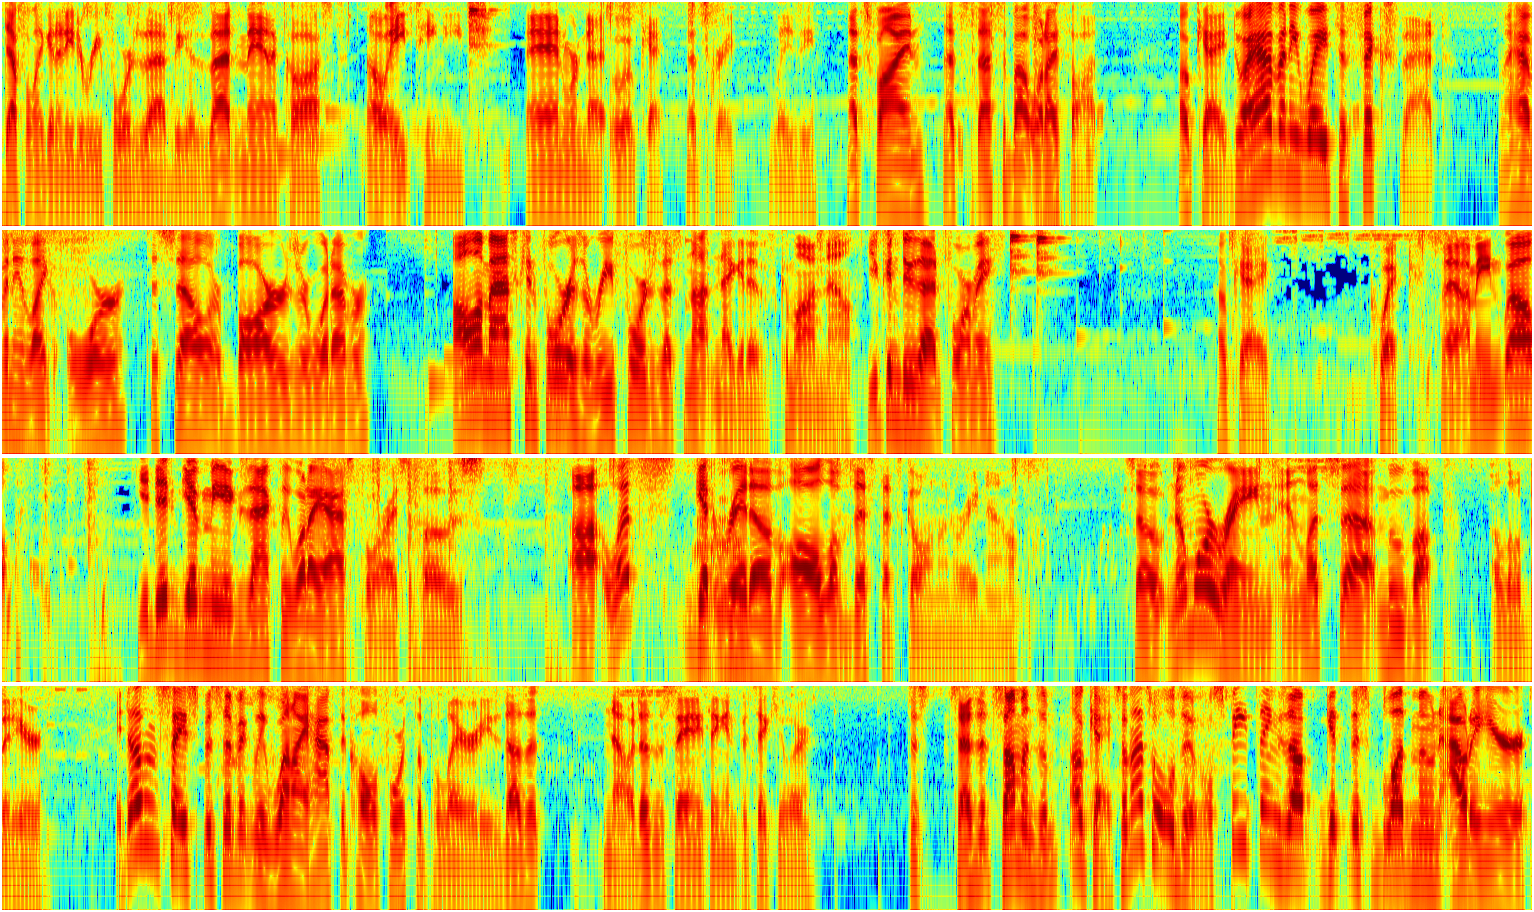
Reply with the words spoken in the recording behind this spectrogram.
Definitely gonna need to reforge that, because that mana cost... Oh, 18 each. And we're net... Okay, that's great lazy. That's fine. That's that's about what I thought. Okay, do I have any way to fix that? Do I have any, like, ore to sell or bars or whatever? All I'm asking for is a reforge that's not negative. Come on now. You can do that for me. Okay. Quick. I mean, well, you did give me exactly what I asked for, I suppose. Uh, let's get rid of all of this that's going on right now. So, no more rain, and let's uh, move up a little bit here. It doesn't say specifically when I have to call forth the polarities, does it? No, it doesn't say anything in particular. Just says it summons them. Okay, so that's what we'll do. We'll speed things up, get this Blood Moon out of here,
